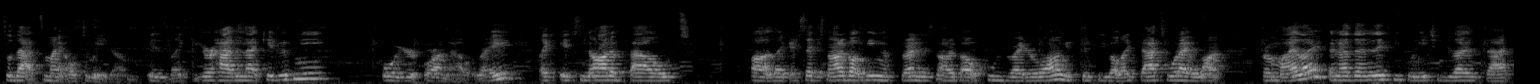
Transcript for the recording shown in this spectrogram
So that's my ultimatum is like you're having that kid with me or you're or I'm out, right? Like it's not about uh, like I said, it's not about being a threat. It's not about who's right or wrong. It's simply about like that's what I want from my life. And at the end of the day, people need to realize that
